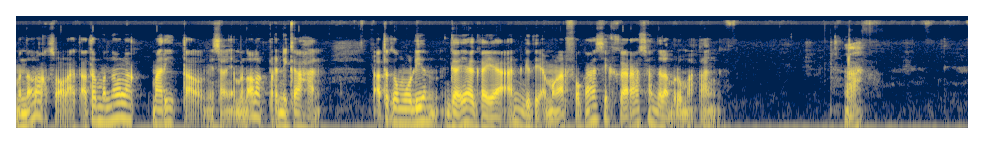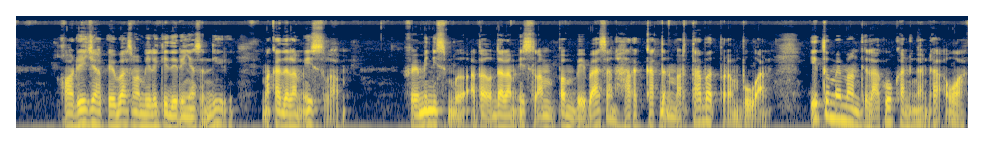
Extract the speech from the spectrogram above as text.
menolak sholat atau menolak marital misalnya, menolak pernikahan atau kemudian gaya-gayaan gitu ya mengadvokasi kekerasan dalam rumah tangga. Nah, Khadijah bebas memiliki dirinya sendiri. Maka dalam Islam, feminisme atau dalam Islam pembebasan harkat dan martabat perempuan itu memang dilakukan dengan dakwah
